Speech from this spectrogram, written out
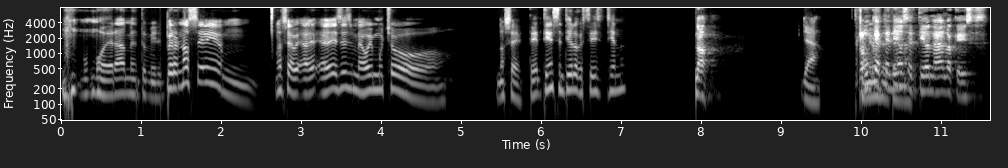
Moderadamente humilde. Pero no sé, mm, no sé, a, a veces me voy mucho. No sé, ¿te- ¿tiene sentido lo que estoy diciendo? No. Ya. Nunca ha de tenido tema. sentido nada lo que dices.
